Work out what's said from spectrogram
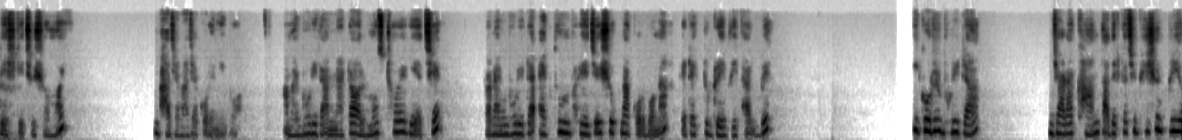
বেশ কিছু সময় ভাজা ভাজা করে নিব। আমার ভুড়ি রান্নাটা অলমোস্ট হয়ে গিয়েছে। কারণ আমি ভুড়িটা একদম ভেজে শুকনা করব না, এটা একটু গ্রেভি থাকবে। এই গরুর ভুড়িটা যারা খান, তাদের কাছে ভীষণ প্রিয়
